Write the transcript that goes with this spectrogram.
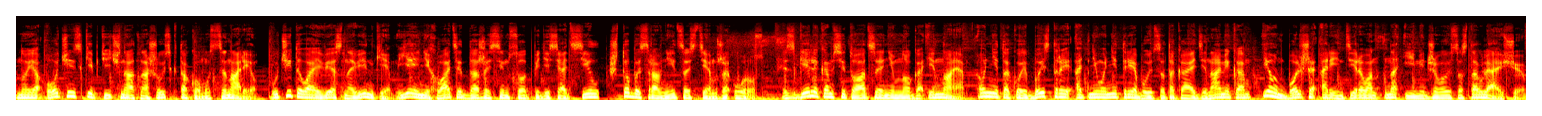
Но я очень скептично отношусь отношусь к такому сценарию. Учитывая вес новинки, ей не хватит даже 750 сил, чтобы сравниться с тем же Урус. С геликом ситуация немного иная. Он не такой быстрый, от него не требуется такая динамика, и он больше ориентирован на имиджевую составляющую.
